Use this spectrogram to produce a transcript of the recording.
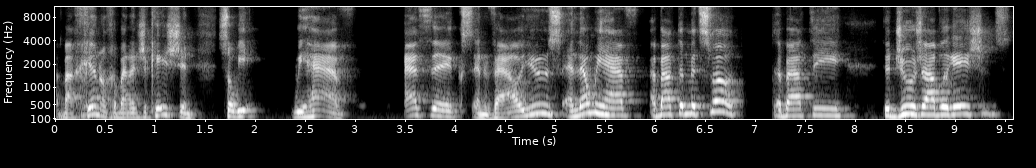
about chinuch, about education. So we we have ethics and values. And then we have about the mitzvot, about the, the Jewish obligations.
